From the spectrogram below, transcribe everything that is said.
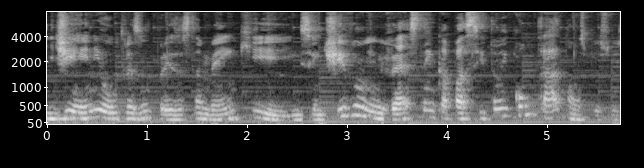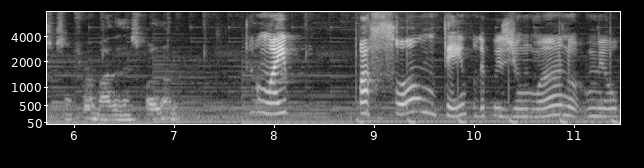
e de N outras empresas também que incentivam, investem, capacitam e contratam as pessoas que são formadas na escola da nuvem. Então aí passou um tempo, depois de um ano, o meu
